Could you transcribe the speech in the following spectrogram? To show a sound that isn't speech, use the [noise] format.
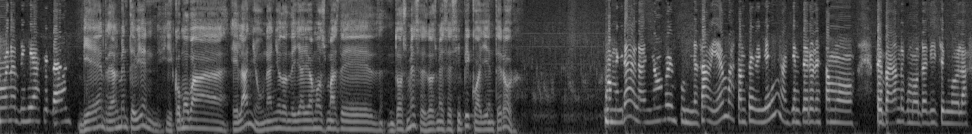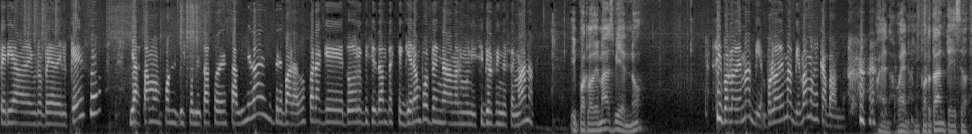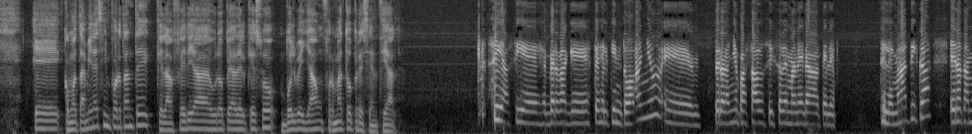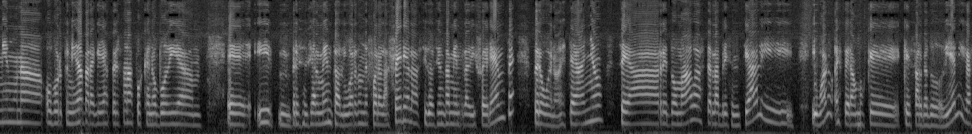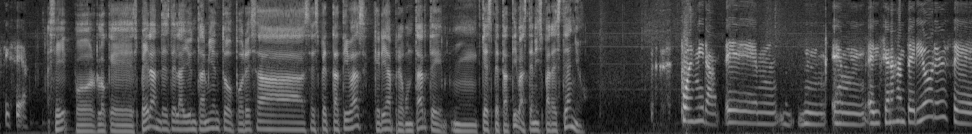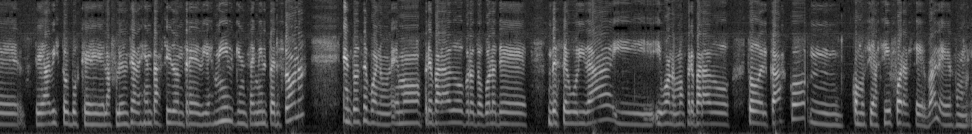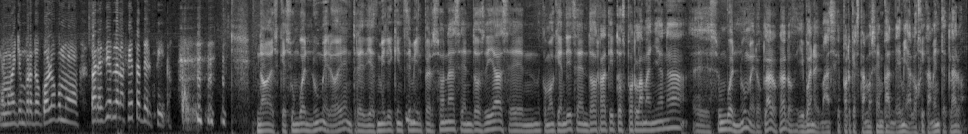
Buenos días, ¿qué tal? Bien, realmente bien. ¿Y cómo va el año? Un año donde ya llevamos más de dos meses, dos meses y pico allí en Teror. Pues mira, el año comienza bien, bastante bien. Aquí en Teror estamos preparando, como te he dicho, la Feria Europea del Queso. Ya estamos con el pistoletazo de salida y preparados para que todos los visitantes que quieran pues vengan al municipio el fin de semana. Y por lo demás, bien, ¿no? Sí, por lo demás bien, por lo demás bien, vamos escapando. [laughs] Bueno, bueno, importante eso. Eh, como también es importante que la Feria Europea del Queso vuelve ya a un formato presencial. Sí, así es. Es verdad que este es el quinto año, eh, pero el año pasado se hizo de manera tele telemática era también una oportunidad para aquellas personas pues que no podían eh, ir presencialmente al lugar donde fuera la feria la situación también era diferente pero bueno este año se ha retomado a hacerla presencial y, y bueno esperamos que, que salga todo bien y que así sea Sí, por lo que esperan desde el ayuntamiento, por esas expectativas, quería preguntarte, mm, ¿qué expectativas tenéis para este año? Pues mira, eh, en ediciones anteriores eh, se ha visto pues que la afluencia de gente ha sido entre 10.000, 15.000 personas. Entonces, bueno, hemos preparado protocolos de, de seguridad y, y, bueno, hemos preparado todo el casco mmm, como si así fuera a ser, ¿vale? Hemos hecho un protocolo como parecido de las fiestas del pino. [laughs] No, es que es un buen número, ¿eh? Entre 10.000 y 15.000 personas en dos días, en, como quien dice, en dos ratitos por la mañana, es un buen número, claro, claro. Y bueno, y más porque estamos en pandemia, lógicamente, claro.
